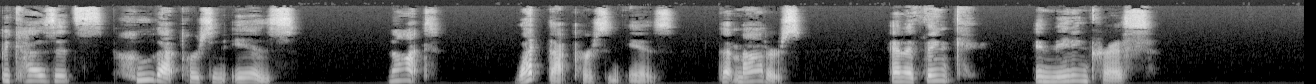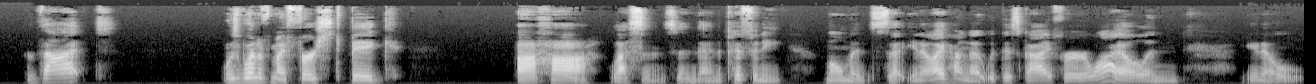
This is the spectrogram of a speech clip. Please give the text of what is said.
because it's who that person is, not what that person is that matters. And I think in meeting Chris, that was one of my first big aha lessons and, and epiphany moments that, you know, I'd hung out with this guy for a while and, you know,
